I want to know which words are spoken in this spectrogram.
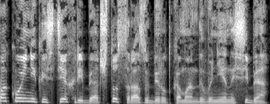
покойник из тех ребят, что сразу берут командование на себя.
